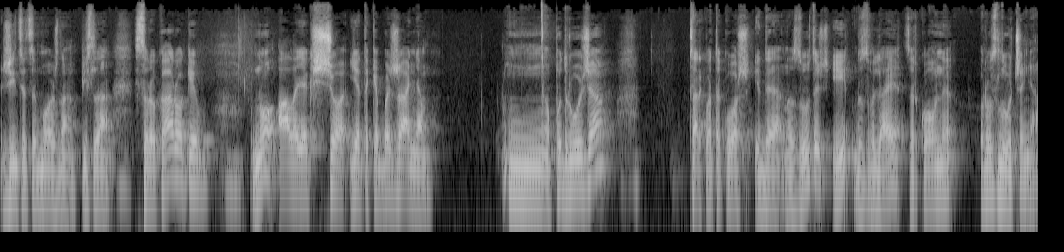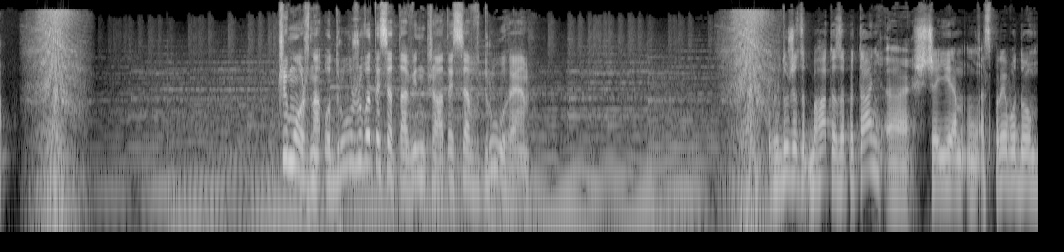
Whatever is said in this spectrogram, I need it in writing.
жінці це можна після 40 років. Ну, але якщо є таке бажання подружжя, церква також іде на зустріч і дозволяє церковне розлучення. Чи можна одружуватися та вінчатися вдруге? Також Дуже багато запитань е, ще є з приводу,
